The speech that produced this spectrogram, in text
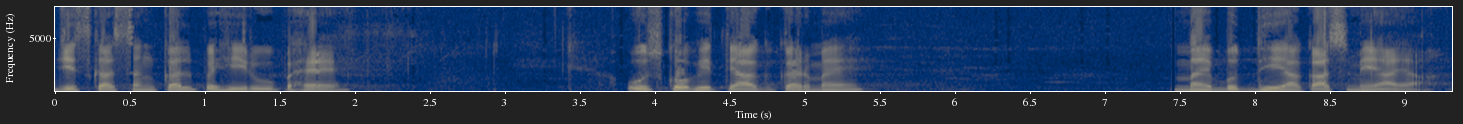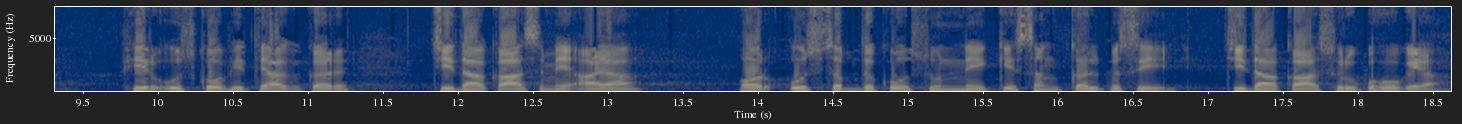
जिसका संकल्प ही रूप है। उसको भी त्याग कर मैं मैं बुद्धि आकाश में आया। फिर उसको भी त्याग कर चिदाकाश में आया और उस शब्द को सुनने के संकल्प से चिदाकाश रूप हो गया।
